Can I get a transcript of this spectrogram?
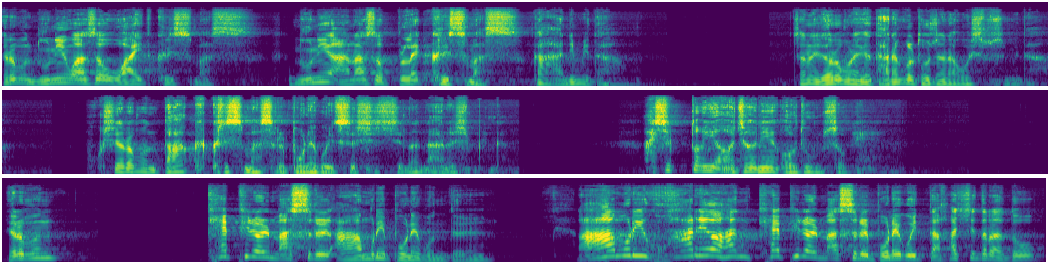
여러분 눈이 와서 화이트 크리스마스, 눈이 안 와서 black Christmas가 아닙니다. 저는 여러분에게 다른 걸 도전하고 싶습니다. 혹시 여러분 dark 크리스마스를 보내고 있으시지는 않으십니까? 아직도 여전히 어두움 속에. 여러분, capital 마스를 아무리 보내본들, 아무리 화려한 capital 마스를 보내고 있다 하시더라도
